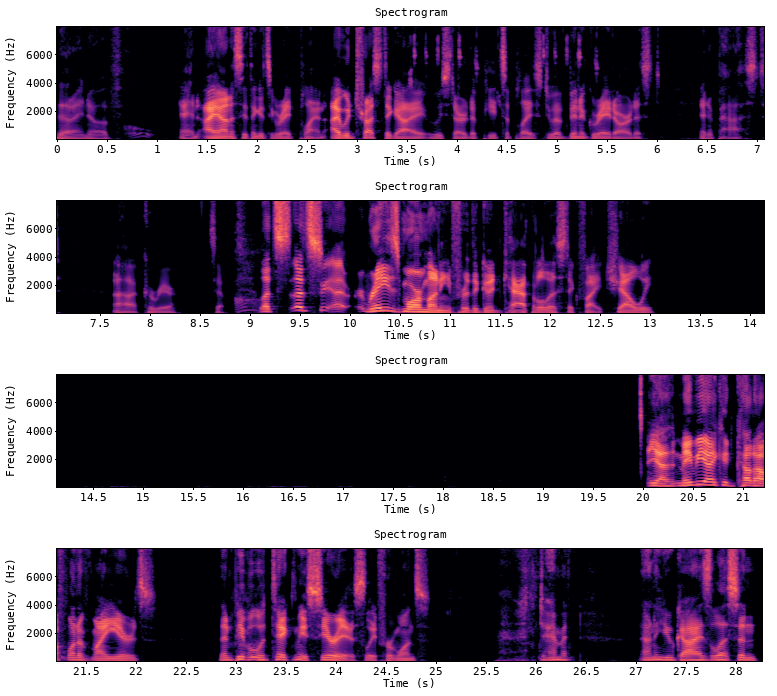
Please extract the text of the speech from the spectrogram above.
that I know of. And I honestly think it's a great plan. I would trust a guy who started a pizza place to have been a great artist in a past uh, career. So let's let's uh, raise more money for the good capitalistic fight, shall we? Yeah, maybe I could cut off one of my ears. Then people would take me seriously for once. Damn it. None of you guys listen.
